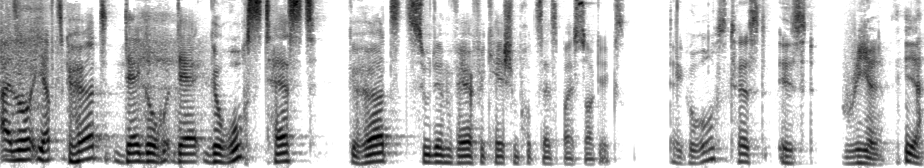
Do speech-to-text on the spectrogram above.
Also ihr habt es gehört, der, Geruch, der Geruchstest gehört zu dem Verification-Prozess bei StockX. Der Geruchstest ist real. Ja.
